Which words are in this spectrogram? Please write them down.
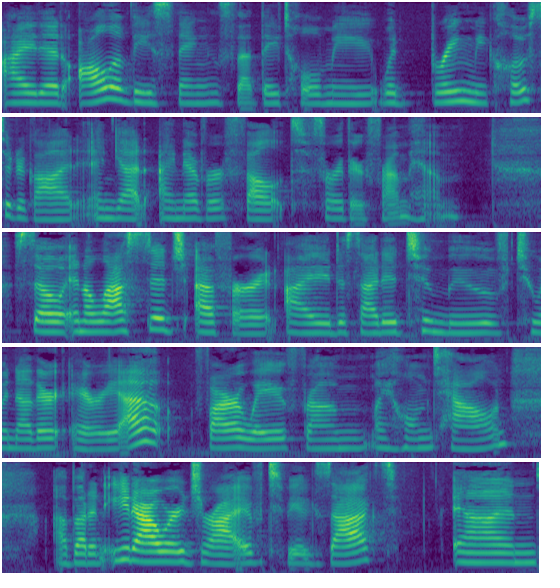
I did all of these things that they told me would bring me closer to God, and yet I never felt further from Him. So, in a last ditch effort, I decided to move to another area far away from my hometown, about an eight hour drive to be exact. And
